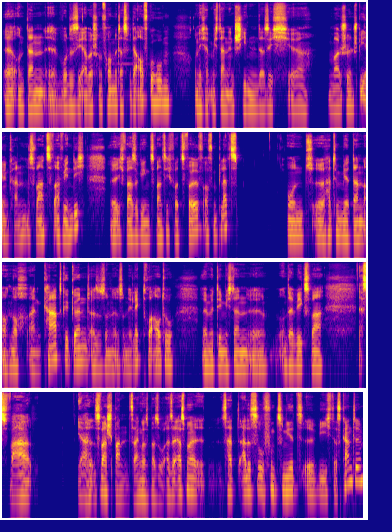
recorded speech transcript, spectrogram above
äh, und dann äh, wurde sie aber schon vormittags wieder aufgehoben und ich habe mich dann entschieden, dass ich äh, mal schön spielen kann. Es war zwar windig, äh, ich war so gegen 20 vor 12 auf dem Platz und äh, hatte mir dann auch noch ein Kart gegönnt, also so, eine, so ein Elektroauto, äh, mit dem ich dann äh, unterwegs war. Es war ja, es war spannend, sagen wir es mal so. Also erstmal, es hat alles so funktioniert, äh, wie ich das kannte,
